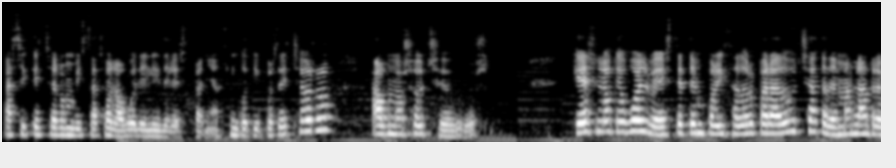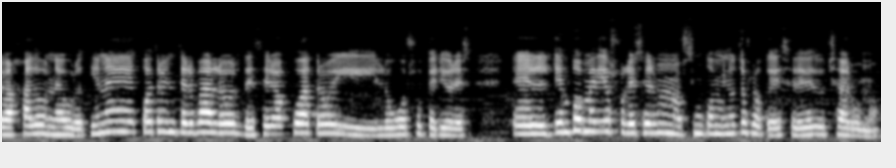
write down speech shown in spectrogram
Así que echar un vistazo a la web de Lidl España. Cinco tipos de chorro a unos 8 euros. ¿Qué es lo que vuelve? Este temporizador para ducha, que además le han rebajado un euro. Tiene cuatro intervalos de 0 a 4 y luego superiores. El tiempo medio suele ser unos 5 minutos, lo que se debe duchar uno.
